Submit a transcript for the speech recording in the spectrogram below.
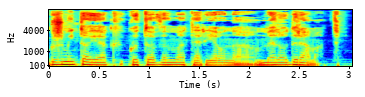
Brzmi to jak gotowy materiał na melodramat.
